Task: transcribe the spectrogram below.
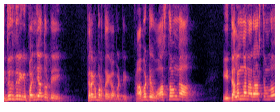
ఎదురు తిరిగి పంజాతోటి తిరగబడతాయి కాబట్టి. కాబట్టి వాస్తవంగా ఈ తెలంగాణ రాష్ట్రంలో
